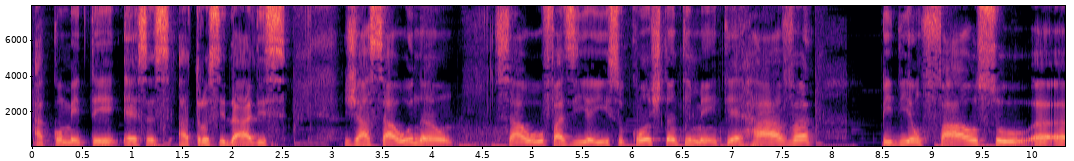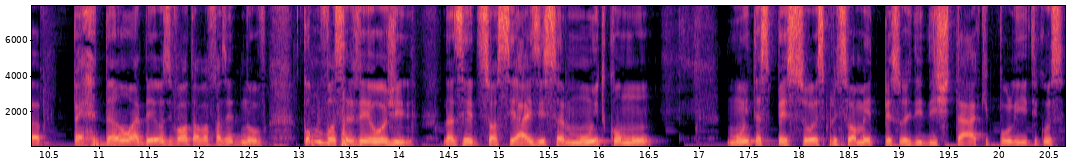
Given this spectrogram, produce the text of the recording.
a cometer essas atrocidades. Já Saul não. Saul fazia isso constantemente, errava, pedia um falso uh, uh, perdão a Deus e voltava a fazer de novo. Como você vê hoje nas redes sociais, isso é muito comum muitas pessoas, principalmente pessoas de destaque políticos,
